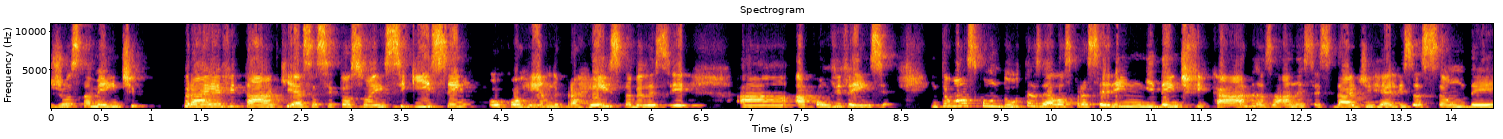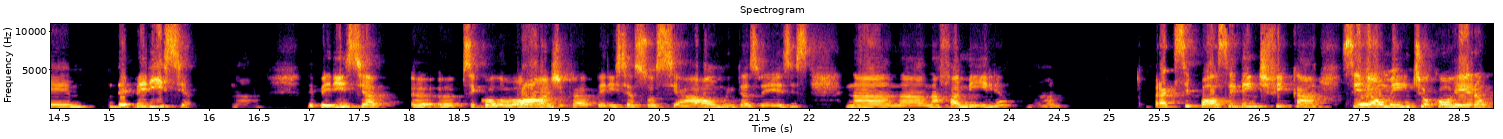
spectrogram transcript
justamente para evitar que essas situações seguissem ocorrendo e para reestabelecer a, a convivência. Então, as condutas, elas para serem identificadas, há necessidade de realização de, de perícia, né? de perícia uh, uh, psicológica, perícia social, muitas vezes, na, na, na família, né? Para que se possa identificar se realmente ocorreram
